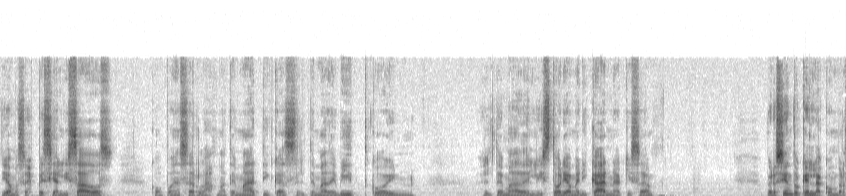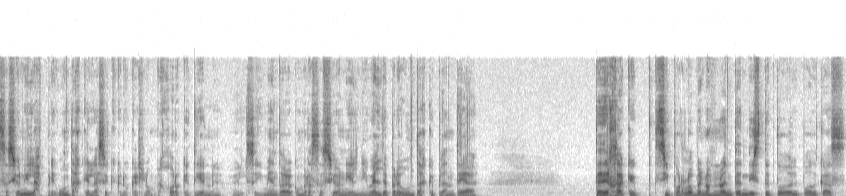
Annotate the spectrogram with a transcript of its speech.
digamos, especializados, como pueden ser las matemáticas, el tema de Bitcoin, el tema de la historia americana quizá. Pero siento que la conversación y las preguntas que él hace, que creo que es lo mejor que tiene, el seguimiento de la conversación y el nivel de preguntas que plantea, deja que si por lo menos no entendiste todo el podcast,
